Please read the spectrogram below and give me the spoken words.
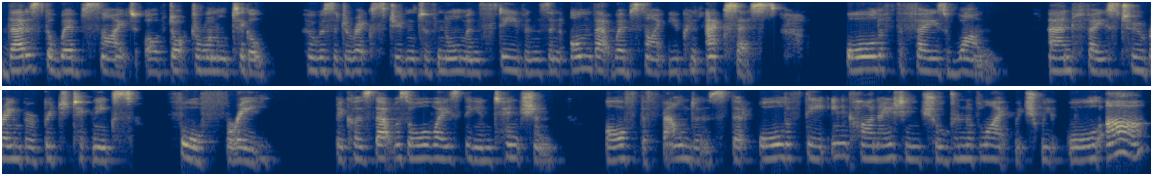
that is the website of Dr. Ronald Tiggle, who was a direct student of Norman Stevens. And on that website, you can access all of the phase one and phase two Rainbow Bridge techniques for free, because that was always the intention of the founders that all of the incarnating children of light, which we all are,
